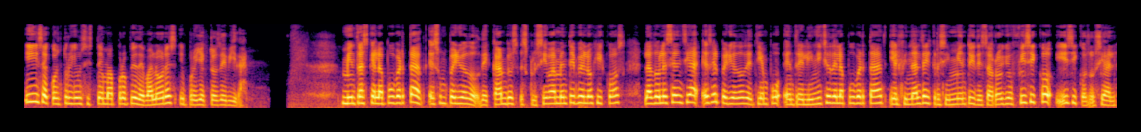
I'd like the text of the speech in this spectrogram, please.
y se construye un sistema propio de valores y proyectos de vida. Mientras que la pubertad es un periodo de cambios exclusivamente biológicos, la adolescencia es el periodo de tiempo entre el inicio de la pubertad y el final del crecimiento y desarrollo físico y psicosocial.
